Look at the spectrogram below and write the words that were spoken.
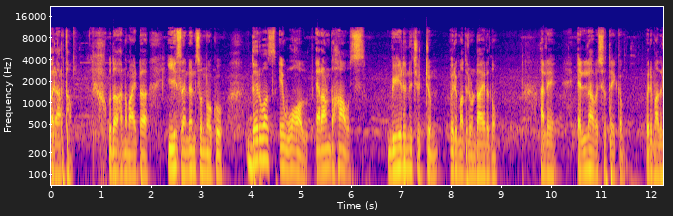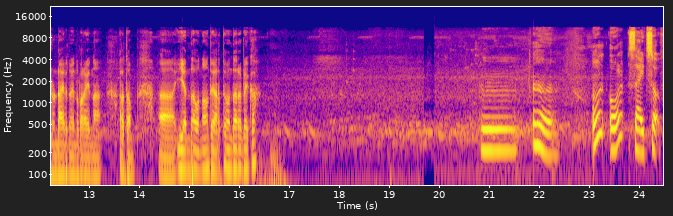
ഒരർത്ഥം. ഉദാഹരണമായിട്ട് ഈ സെന്റൻസ് ഒന്ന് നോക്കൂ. There was a wall around the house വീടിന് ചുറ്റും ഒരു മതിലുണ്ടായിരുന്നു. അല്ലെ? എല്ലാ വശത്തേക്കും ഒരു മതിലുണ്ടായിരുന്നു എന്ന് പറയുന്ന അർത്ഥം. എന്താ ഒന്നാമത്തെ അർത്ഥം എന്താ Rebecca? On all sides of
